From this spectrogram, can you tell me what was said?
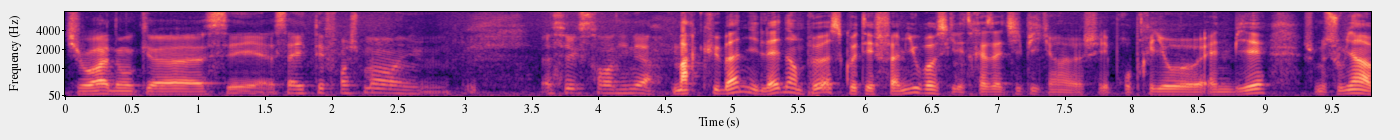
Tu vois, donc euh, c'est, ça a été franchement euh, assez extraordinaire. Marc Cuban, il aide un peu à ce côté famille ou pas? Parce qu'il est très atypique hein, chez les proprios NBA. Je me souviens,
